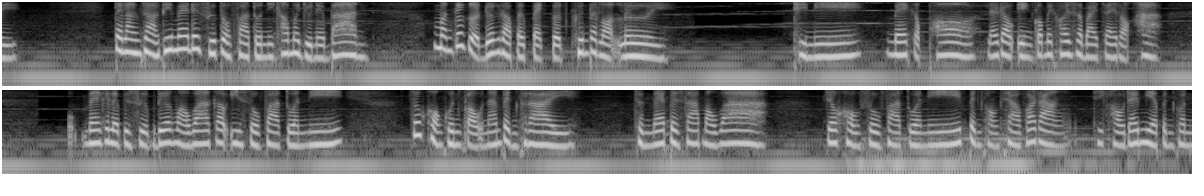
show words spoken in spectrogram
ย แต่หลังจากที่แม่ได้ซื้อตัวฟ้าตัวนี้เข้ามาอยู่ในบ้าน มันก็เกิดเรื่องราวแปลกๆเกิดขึ้นตลอดเลย ทีนี้แม่กับพ่อและเราเองก็ไม่ค่อยสบายใจหรอกค่ะ แม่ก็เลยไปสืบเรื่องมาว่าเก้าอี้โซฟาตัวนี้ เจ้าของคนเก่านั้นเป็นใคร จนแม่ไปทราบมาว่า เจ้าของโซฟาตัวนี้เป็นของชาวฝรั่งที่เขาได้เมียเป็นคน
